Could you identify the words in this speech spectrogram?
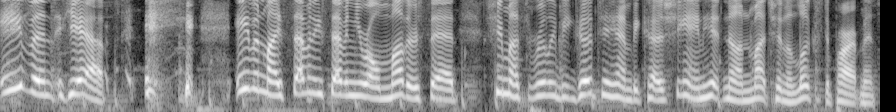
Even yeah. Even my 77 year old mother said she must really be good to him because she ain't hitting on much in the looks department.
